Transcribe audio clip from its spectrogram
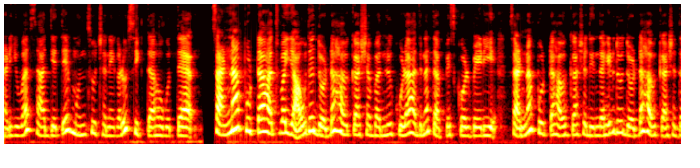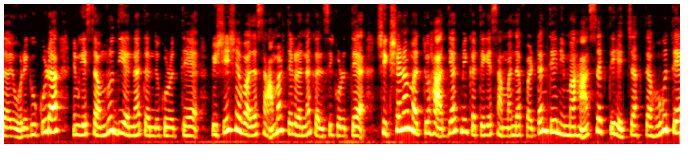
ನಡೆಯುವ ಸಾಧ್ಯತೆ ಮುನ್ಸೂಚನೆಗಳು ಸಿಗ್ತಾ ಹೋಗುತ್ತೆ. ಸಣ್ಣ ಪುಟ್ಟ ಅಥವಾ ಯಾವುದೇ ದೊಡ್ಡ ಅವಕಾಶ ಬಂದರೂ ಕೂಡ ಅದನ್ನು ತಪ್ಪಿಸ್ಕೊಳ್ಬೇಡಿ. ಸಣ್ಣ ಪುಟ್ಟ ಅವಕಾಶದಿಂದ ಹಿಡಿದು ದೊಡ್ಡ ಅವಕಾಶದವರೆಗೂ ಕೂಡ ನಿಮಗೆ ಸಮೃದ್ಧಿಯನ್ನು ತಂದುಕೊಡುತ್ತೆ. ವಿಶೇಷವಾದ ಸಾಮರ್ಥ್ಯಗಳನ್ನು ಕಲಿಸಿಕೊಡುತ್ತೆ. ಶಿಕ್ಷಣ ಮತ್ತು ಆಧ್ಯಾತ್ಮಿಕತೆಗೆ ಸಂಬಂಧಪಟ್ಟಂತೆ ನಿಮ್ಮ ಆಸಕ್ತಿ ಹೆಚ್ಚಾಗ್ತಾ ಹೋಗುತ್ತೆ.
